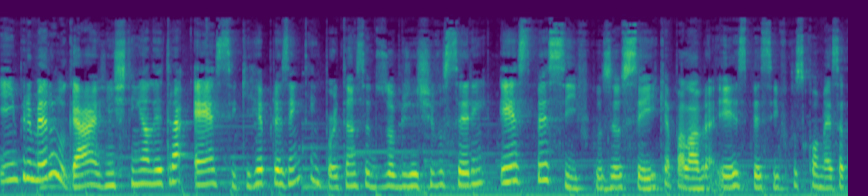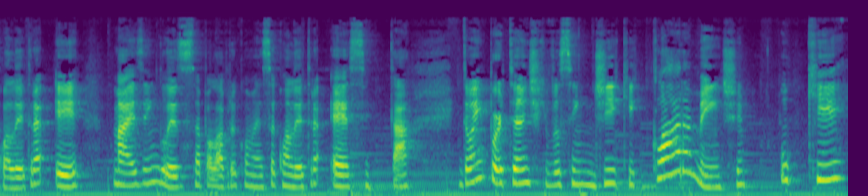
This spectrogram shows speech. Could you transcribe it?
E em primeiro lugar, a gente tem a letra S, que representa a importância dos objetivos serem específicos. Eu sei que a palavra específicos começa com a letra E, mas em inglês essa palavra começa com a letra S, tá? Então é importante que você indique claramente o que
